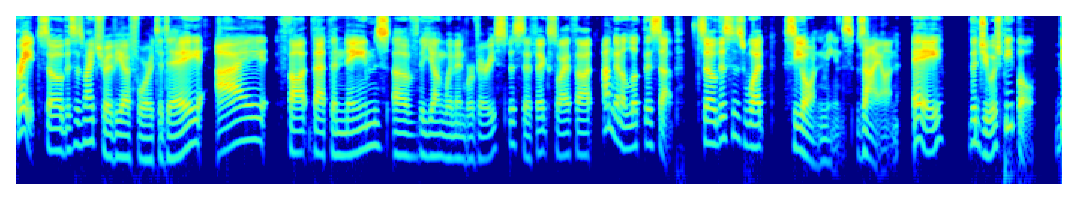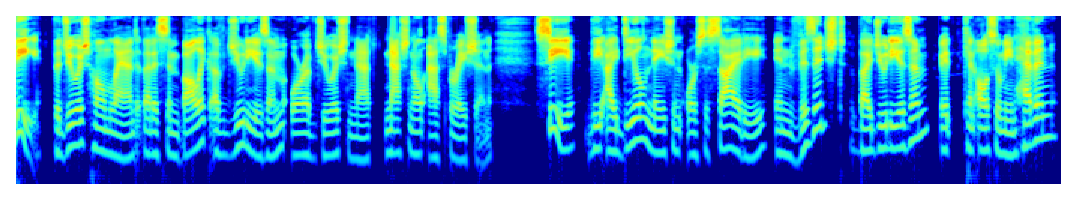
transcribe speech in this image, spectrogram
Great. So, this is my trivia for today. I thought that the names of the young women were very specific, so I thought, I'm going to look this up. So, this is what Sion means Zion. A, the Jewish people. B, the Jewish homeland that is symbolic of Judaism or of Jewish nat- national aspiration. C. The ideal nation or society envisaged by Judaism. It can also mean heaven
